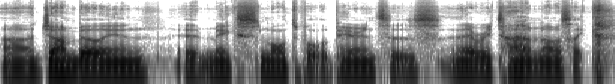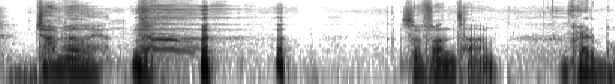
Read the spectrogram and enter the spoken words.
uh, Jon Bellion. It makes multiple appearances, and every time I was like, Jon Bellion. Yeah. it's a fun time. Incredible.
